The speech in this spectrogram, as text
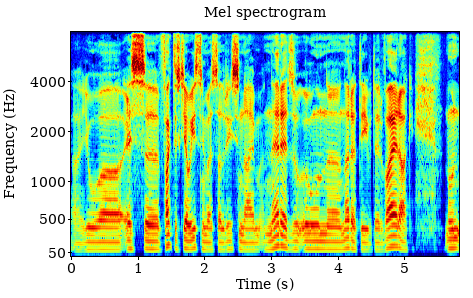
Jo es faktiski jau īstenībā tādu risinājumu neredzu, un narratīvi tur ir vairāki. Un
